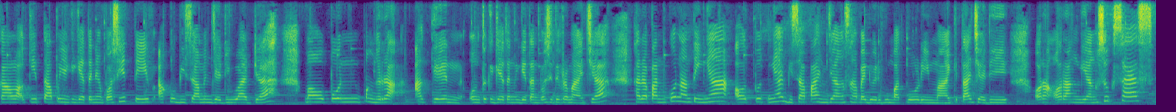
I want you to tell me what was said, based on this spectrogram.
kalau kita punya kegiatan yang positif aku bisa menjadi wadah maupun penggerak agen untuk kegiatan-kegiatan positif remaja. Harapanku nantinya outputnya bisa panjang sampai 2045 kita jadi orang-orang yang sukses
